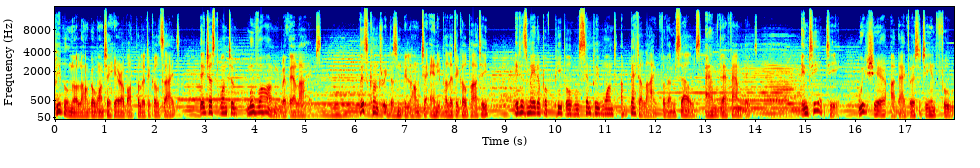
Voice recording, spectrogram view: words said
People no longer want to hear about political sides. They just want to move on with their lives. This country doesn't belong to any political party. It is made up of people who simply want a better life for themselves and their families. In T&T, we share our diversity in food,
